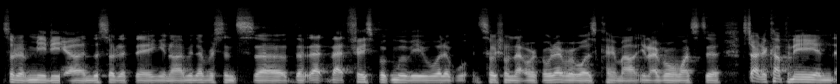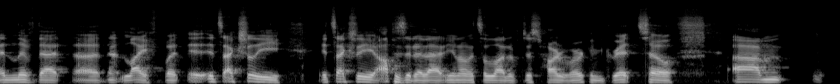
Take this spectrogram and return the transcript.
sort of media and this sort of thing. You know, I mean, ever since uh, the, that that Facebook movie, whatever social network or whatever it was, came out, you know, everyone wants to start a company and, and live that uh, that life, but it, it's actually it's actually opposite of that. You know, it's a lot of just hard work and grit. So. Um,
